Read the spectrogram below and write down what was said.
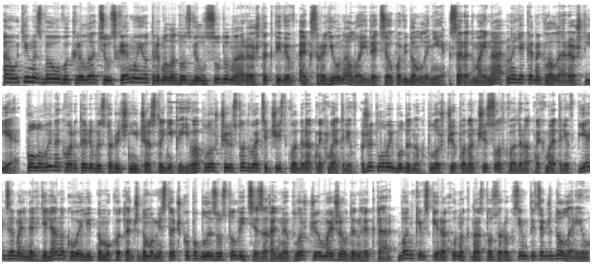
А утім, СБУ викрила цю схему і отримала дозвіл суду на арешт активів екс-регіоналу. Йдеться у повідомленні. Серед майна, на яке наклали арешт, є половина квартири в історичній частині Києва площею 126 квадратних метрів, житловий будинок площею понад 600 квадратних метрів, 5 земельних ділянок у елітному котеджному містечку поблизу столиці загальною площею майже 1 гектар, банківський рахунок на 147 тисяч доларів.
